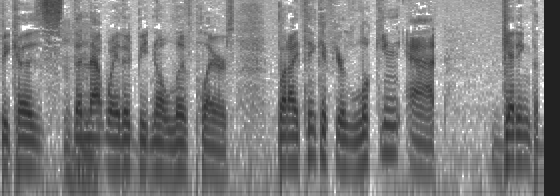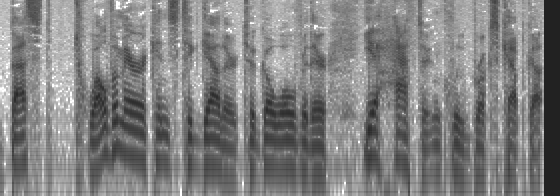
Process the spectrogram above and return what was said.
Because mm-hmm. then that way there'd be no LIV players. But I think if you're looking at getting the best 12 Americans together to go over there, you have to include Brooks Koepka.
